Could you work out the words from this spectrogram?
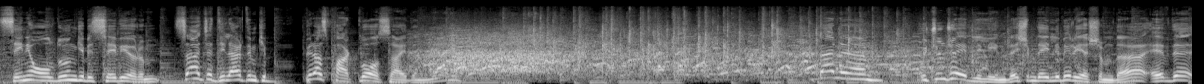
seni olduğun gibi seviyorum. Sadece dilerdim ki biraz farklı olsaydın. Yani ben üçüncü evliliğimde şimdi 51 yaşımda evde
